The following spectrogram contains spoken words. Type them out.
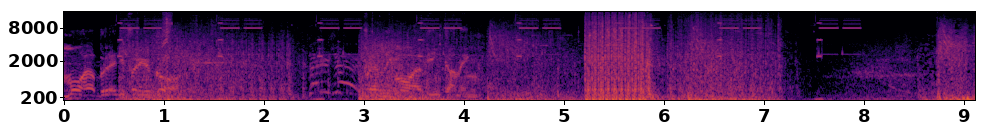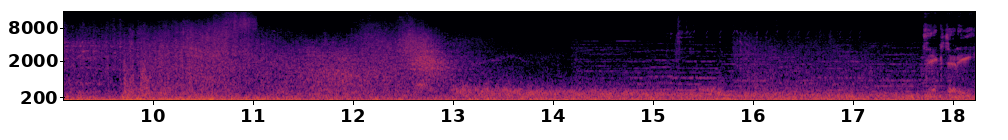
Moab ready for your go. Friendly Moab incoming. Victory.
